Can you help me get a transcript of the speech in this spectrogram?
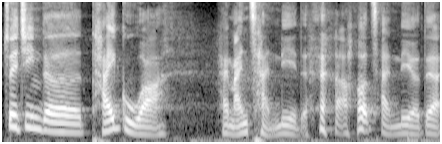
最近的台股啊，还蛮惨烈的，好惨烈哦，对啊。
